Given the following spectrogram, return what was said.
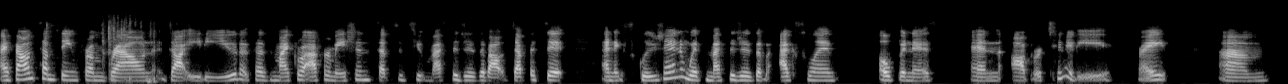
I found something from brown.edu that says micro affirmations substitute messages about deficit and exclusion with messages of excellence, openness, and opportunity, right? Um,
